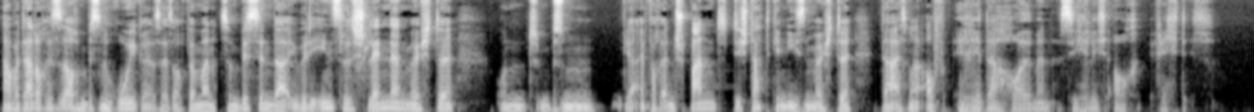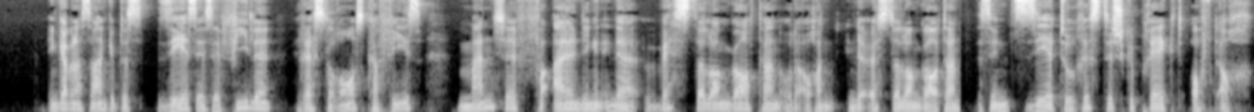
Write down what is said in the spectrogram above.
Aber dadurch ist es auch ein bisschen ruhiger. Das heißt, auch wenn man so ein bisschen da über die Insel schlendern möchte, und ein bisschen, ja, einfach entspannt die Stadt genießen möchte, da ist man auf Ridderholmen sicherlich auch richtig. In Gabanastan gibt es sehr, sehr, sehr viele Restaurants, Cafés, manche vor allen Dingen in der Westerlongortan oder auch an, in der Österlongortan sind sehr touristisch geprägt, oft auch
